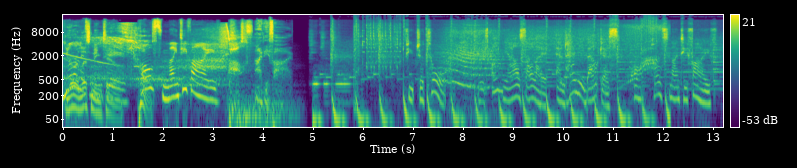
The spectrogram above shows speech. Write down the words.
You're listening to Pulse 95. Pulse 95. Future Talk with Omnia Al Saleh and Hani Balkis on Pulse 95.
